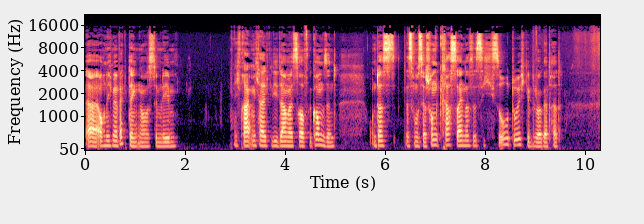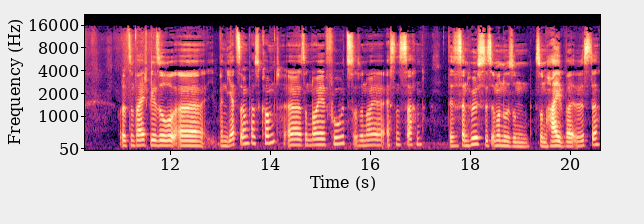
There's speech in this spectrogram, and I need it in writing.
Äh, auch nicht mehr wegdenken aus dem Leben. Ich frage mich halt, wie die damals drauf gekommen sind. Und das, das muss ja schon krass sein, dass es sich so durchgebürgert hat. Oder zum Beispiel so, äh, wenn jetzt irgendwas kommt, äh, so neue Foods, also neue Essenssachen, das ist dann höchstens immer nur so ein, so ein Hype, wisst ihr?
